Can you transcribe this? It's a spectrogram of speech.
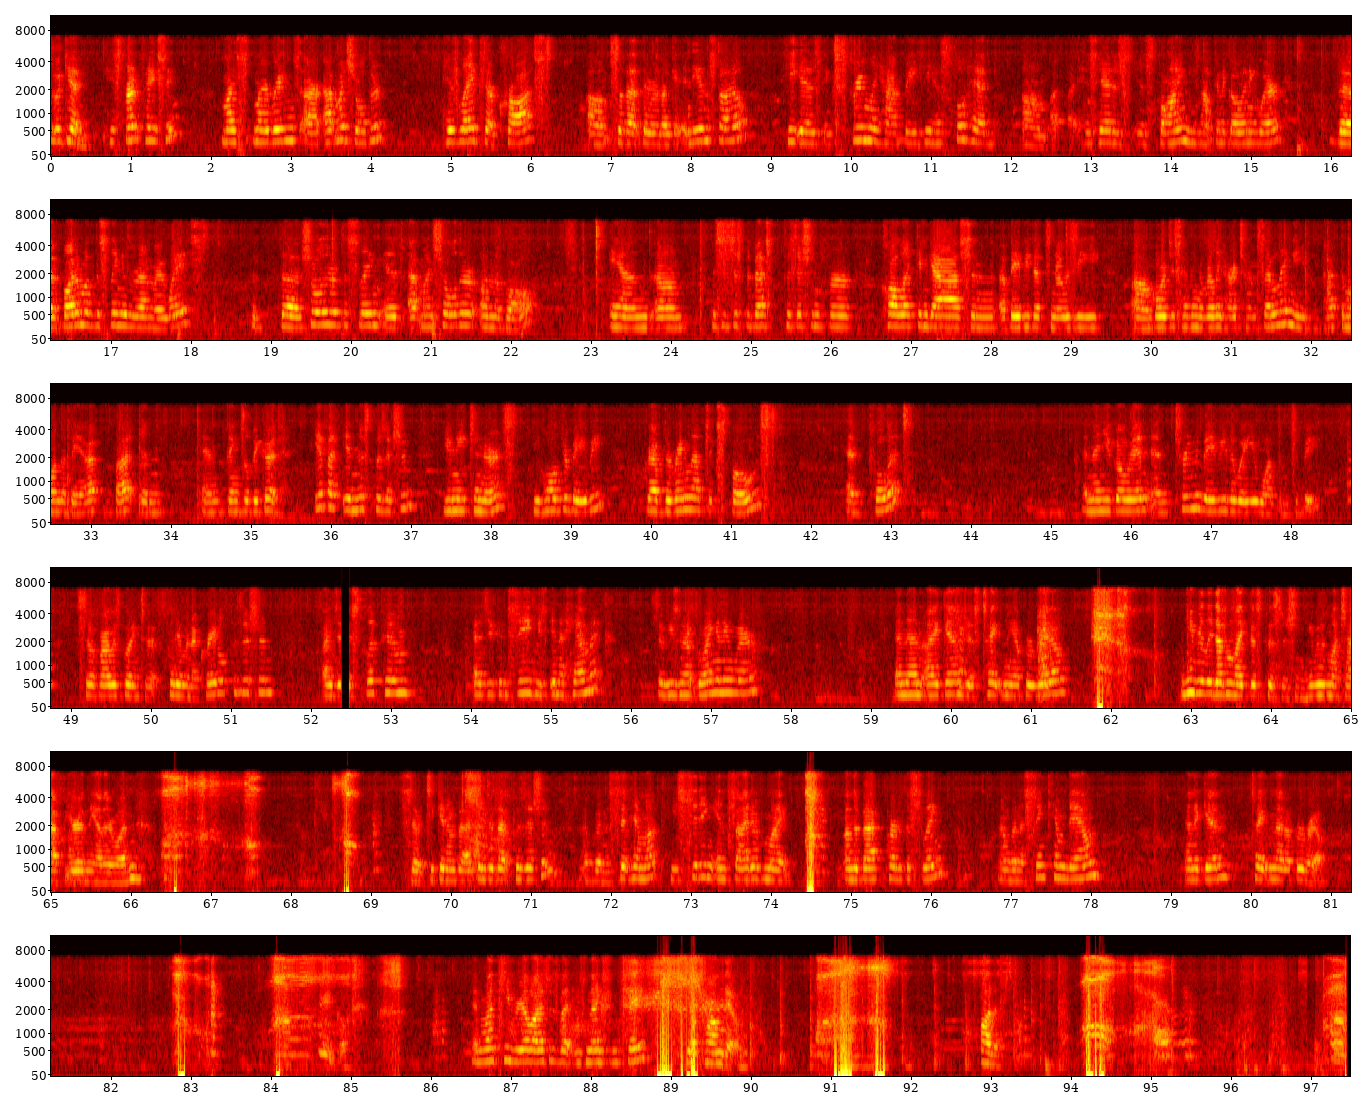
So again, he's front facing. My, my rings are at my shoulder. His legs are crossed um, so that they're like an Indian style. He is extremely happy. He has full head. Um, his head is, is fine. He's not going to go anywhere. The bottom of the sling is around my waist. The, the shoulder of the sling is at my shoulder on the ball. And um, this is just the best position for colic and gas and a baby that's nosy um, or just having a really hard time settling and you can pat them on the butt and, and things will be good. If in this position you need to nurse, you hold your baby, grab the ring that's exposed and pull it and then you go in and turn the baby the way you want them to be. So if I was going to put him in a cradle position, I just flip him. As you can see, he's in a hammock, so he's not going anywhere. And then I again just tighten the upper rail. And he really doesn't like this position. He was much happier in the other one. So to get him back into that position, I'm going to sit him up. He's sitting inside of my, on the back part of the sling. I'm going to sink him down and again tighten that upper rail. There you go. And once he realizes that he's nice and safe, he'll calm down. Honest.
